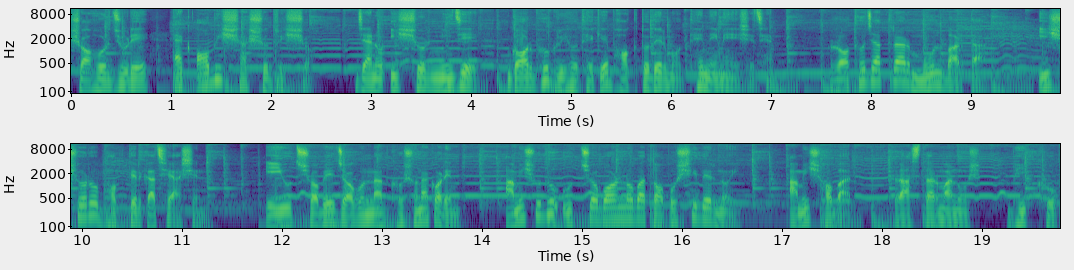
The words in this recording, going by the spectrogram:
শহর জুড়ে এক অবিশ্বাস্য দৃশ্য, যেন ঈশ্বর নিজে গর্ভগৃহ থেকে ভক্তদের মধ্যে নেমে এসেছেন। রথযাত্রার মূল বার্তা, ঈশ্বরও ভক্তের কাছে আসেন। এই উৎসবে জগন্নাথ ঘোষণা করেন, আমি শুধু উচ্চবর্ণ বা তপস্বীদের নই, আমি সবার, রাস্তার মানুষ ভিক্ষুক,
